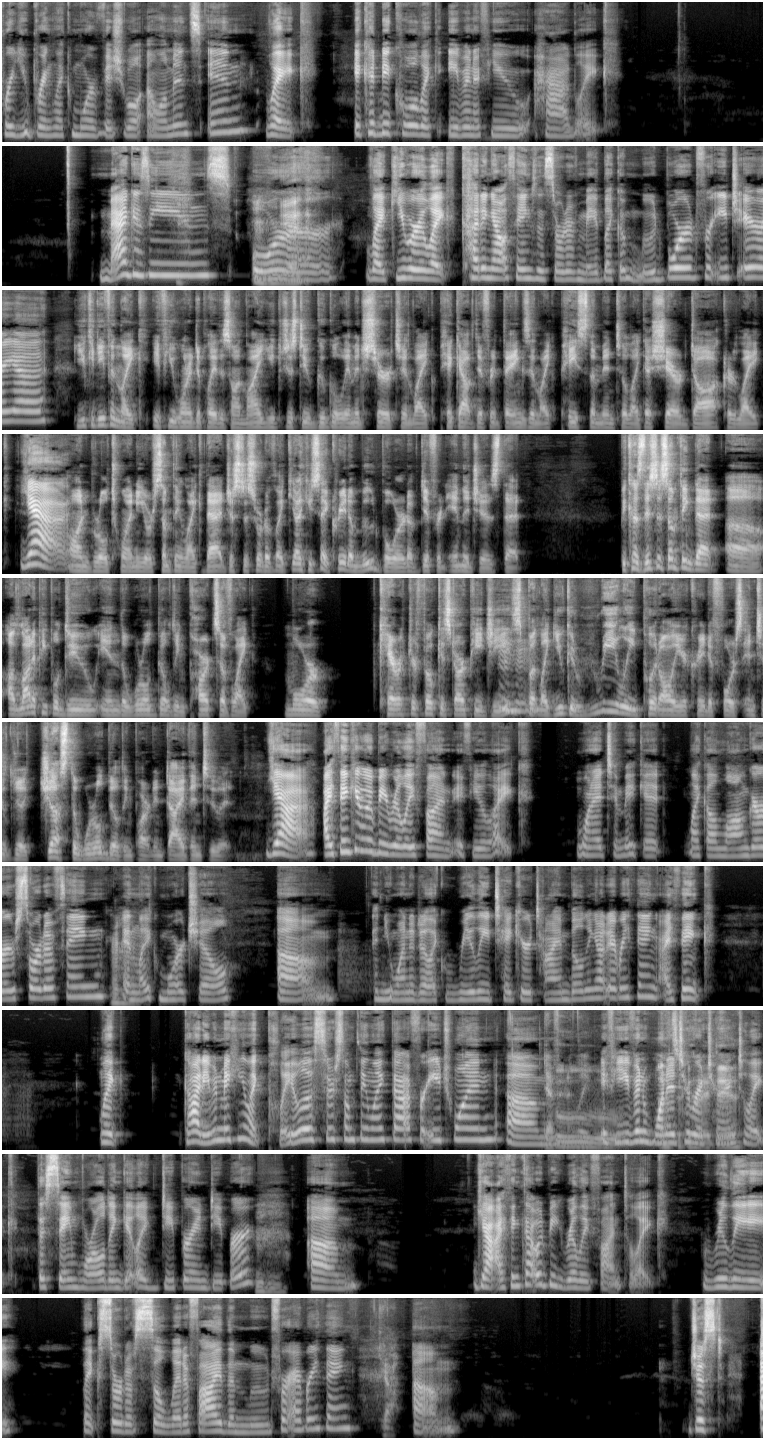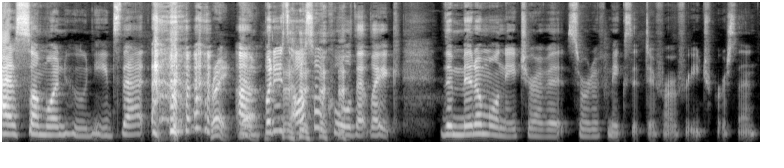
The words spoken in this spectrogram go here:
where you bring like more visual elements in like it could be cool like even if you had like magazines Mhm, or yeah. like you were like cutting out things and sort of made like a mood board for each area You could even like if you wanted to play this online, you could just do Google image search and like pick out different things and like paste them into like a shared doc or like yeah on roll 20 or something like that just to sort of like like you said create a mood board of different images that because this is something that uh, a lot of people do in the world building parts of like more character focused RPGs but Mhm. like you could really put all your creative force into like just the world building part and dive into it yeah i think it would be really fun if you like wanted to make it like a longer sort of thing Mhm. and like more chill um and you wanted to like really take your time building out everything i think like god even making like playlists or something like that for each one um Definitely. if you even wanted to return idea. to like the same world and get like deeper and deeper Mhm. um yeah i think that would be really fun to like really like sort of solidify the mood for everything Yeah. um just as someone who needs that Right, um, but it's also cool that like the minimal nature of it sort of makes it different for each person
